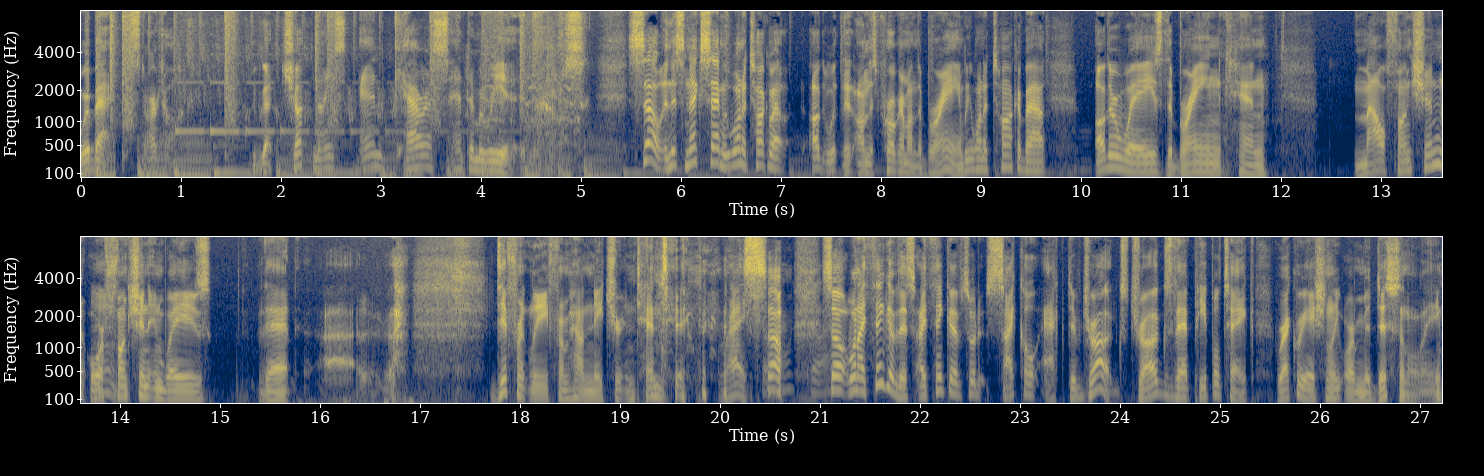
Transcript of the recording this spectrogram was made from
We're back, Star Talk. We've got Chuck Nice and Cara Santa Maria in the house. So, in this next segment, we want to talk about, on this program on the brain, we want to talk about other ways the brain can malfunction or mm. function in ways that. Uh, differently from how nature intended. Right. so, sure, sure. so when I think of this, I think of sort of psychoactive drugs, drugs that people take recreationally or medicinally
